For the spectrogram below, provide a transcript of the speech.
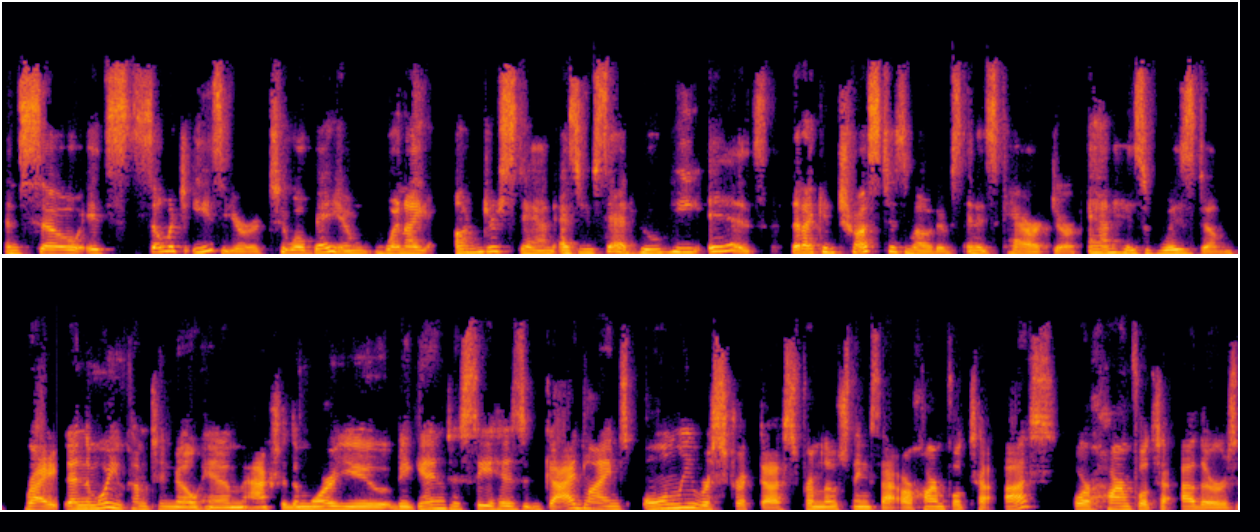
And so it's so much easier to obey him when I understand, as you said, who he is, that I can trust his motives and his character and his wisdom. Right. And the more you come to know him, actually, the more you begin to see his guidelines only restrict us from those things that are harmful to us or harmful to others.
